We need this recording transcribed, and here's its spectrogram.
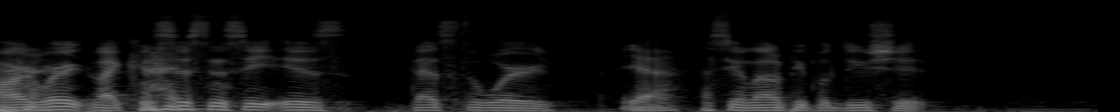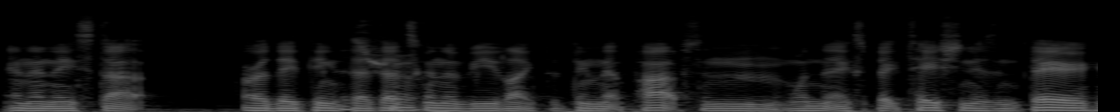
Hard work. Like consistency is that's the word. Yeah. I see a lot of people do shit and then they stop. Or they think That's that that's gonna be like the thing that pops and when the expectation isn't there,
